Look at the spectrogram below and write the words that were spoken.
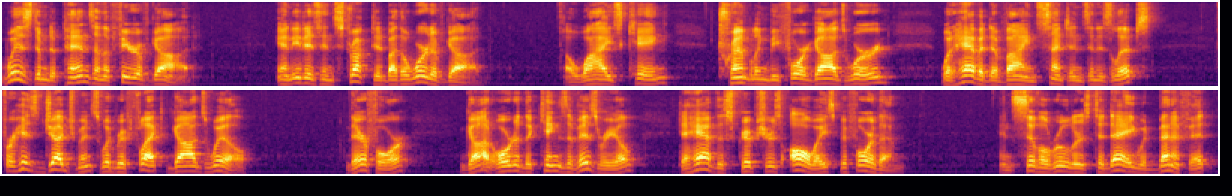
Wisdom depends on the fear of God, and it is instructed by the Word of God. A wise king, trembling before God's Word, would have a divine sentence in his lips, for his judgments would reflect God's will. Therefore, God ordered the kings of Israel to have the Scriptures always before them, and civil rulers today would benefit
